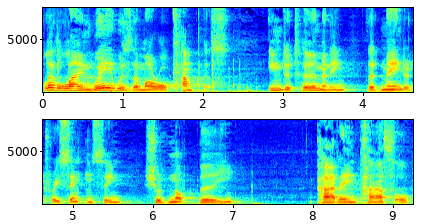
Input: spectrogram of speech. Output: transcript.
Let alone where was the moral compass in determining that mandatory sentencing should not be part and parcel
